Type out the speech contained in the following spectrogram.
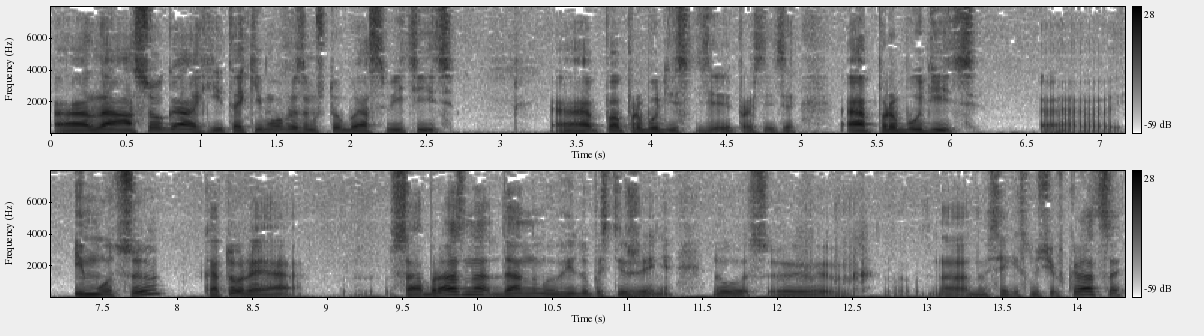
э, лаасогаги, таким образом, чтобы осветить, э, пробудить, простите, пробудить эмоцию, которая сообразна данному виду постижения. Ну, с, на, всякий случай вкратце,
